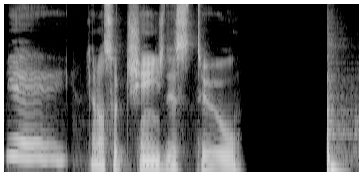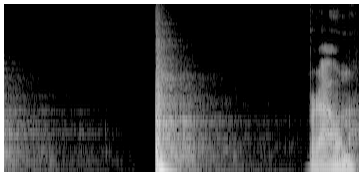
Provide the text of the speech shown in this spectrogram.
Yay! You can also change this to brown.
